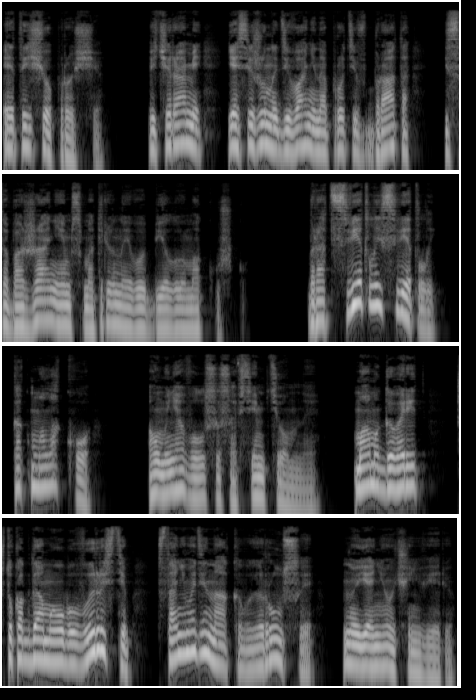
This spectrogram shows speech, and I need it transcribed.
Это еще проще. Вечерами я сижу на диване напротив брата и с обожанием смотрю на его белую макушку. Брат светлый-светлый, как молоко, а у меня волосы совсем темные. Мама говорит, что когда мы оба вырастем, станем одинаковые, русые, но я не очень верю.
